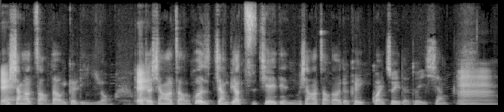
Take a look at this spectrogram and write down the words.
我想要找到一个理由，或者想要找，或者讲比较直接一点，我想要找到一个可以怪罪的对象，嗯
